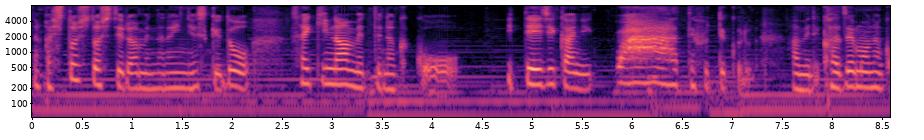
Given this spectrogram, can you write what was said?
なんかしとしとしてる雨ならいいんですけど最近の雨ってなんかこう一定時間にわーって降ってくる雨で風もなんか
